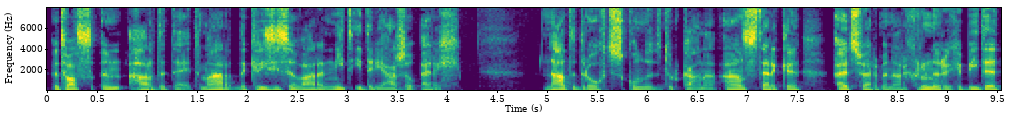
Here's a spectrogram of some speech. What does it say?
Het was een harde tijd, maar de crisissen waren niet ieder jaar zo erg. Na de droogtes konden de Turkana aansterken, uitzwermen naar groenere gebieden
